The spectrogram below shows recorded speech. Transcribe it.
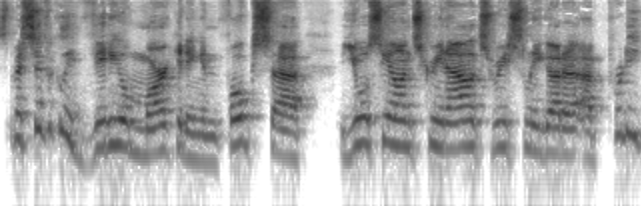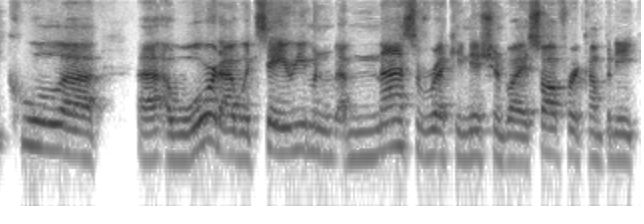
specifically video marketing. And folks, uh, you will see on screen, Alex recently got a, a pretty cool. Uh, uh, award, I would say, or even a massive recognition by a software company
